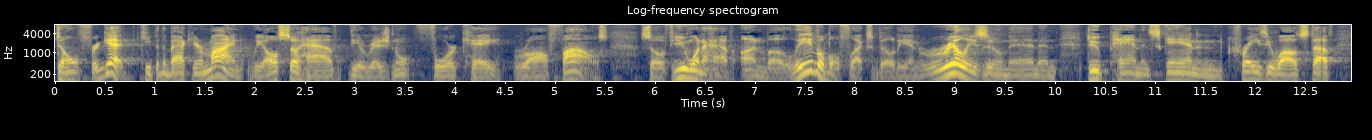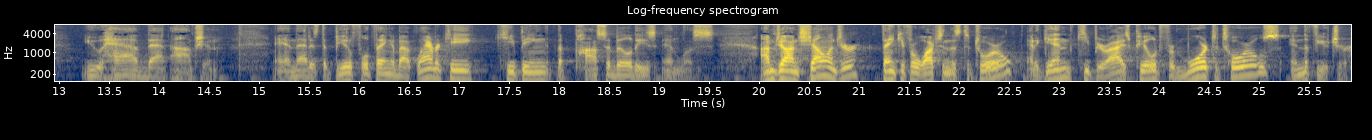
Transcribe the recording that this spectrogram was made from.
Don't forget, keep in the back of your mind, we also have the original 4K RAW files. So if you want to have unbelievable flexibility and really zoom in and do pan and scan and crazy wild stuff, you have that option. And that is the beautiful thing about GlamourKey keeping the possibilities endless. I'm Jon Schellinger. Thank you for watching this tutorial. And again, keep your eyes peeled for more tutorials in the future.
